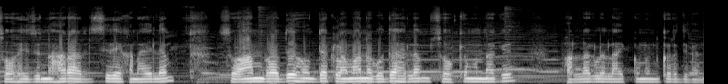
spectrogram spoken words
সো সেই জন্য হারার চিড়িয়াখানা আইলাম। সো আমরা দেখুন, দেখলাম, আনাগো দেখাইলাম, সো কেমন লাগে? ভালো লাগলে লাইক কমেন্ট করে দিবেন।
